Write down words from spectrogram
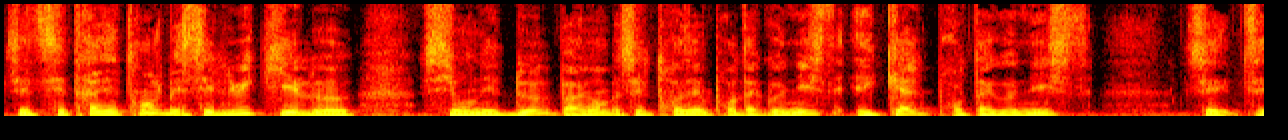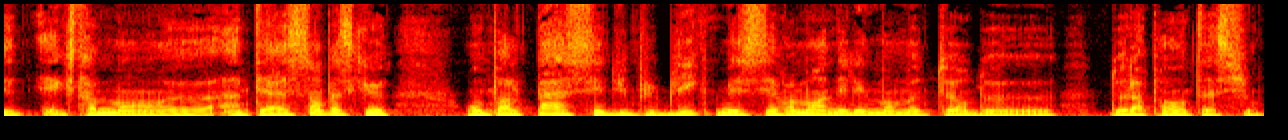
c'est, très étrange, mais c'est lui qui est le. Si on est deux, par exemple, c'est le troisième protagoniste. Et quel protagoniste? C'est, extrêmement euh, intéressant parce que on parle pas assez du public, mais c'est vraiment un élément moteur de, de la représentation.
